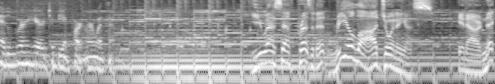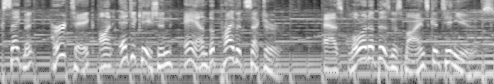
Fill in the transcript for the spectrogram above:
and we're here to be a partner with them. USF President Rhea Law joining us. In our next segment, her take on education and the private sector as Florida Business Minds continues.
